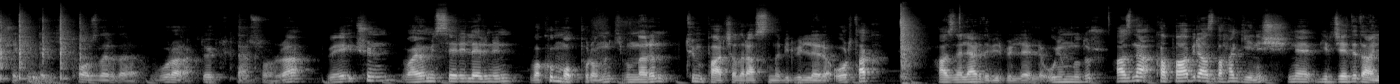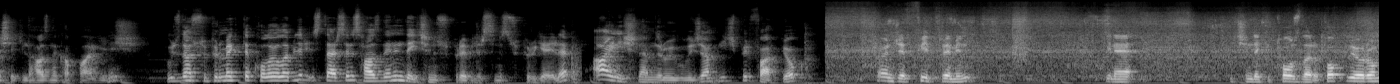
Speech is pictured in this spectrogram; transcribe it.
Bu şekilde tozları da vurarak döktükten sonra V3'ün Xiaomi serilerinin Vacuum Mop Pro'nun ki bunların tüm parçaları aslında birbirleriyle ortak. Hazneler de birbirleriyle uyumludur. Hazne kapağı biraz daha geniş. Yine 1C'de de aynı şekilde hazne kapağı geniş. Bu yüzden süpürmek de kolay olabilir. İsterseniz haznenin de içini süpürebilirsiniz süpürgeyle. Aynı işlemleri uygulayacağım. Hiçbir fark yok. Önce filtremin yine içindeki tozları topluyorum.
